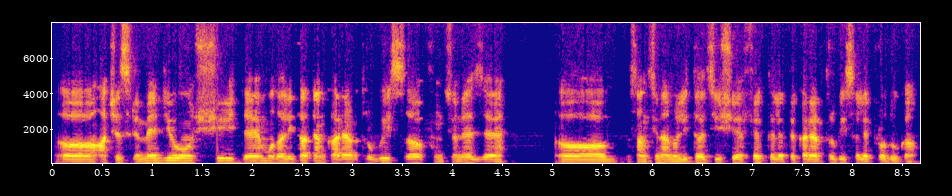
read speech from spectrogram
uh, acest remediu și de modalitatea în care ar trebui să funcționeze sancțiunea nulității și efectele pe care ar trebui să le producă.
